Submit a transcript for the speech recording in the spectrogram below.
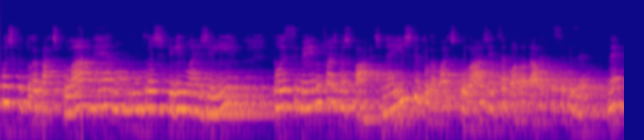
com escritura particular, né? não, não transferi no RGI, então esse bem não faz mais parte. Né? E escritura particular, gente, você pode dar a que você quiser. Né?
